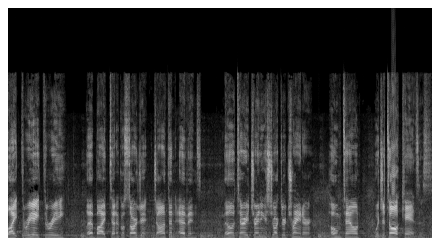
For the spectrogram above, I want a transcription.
Flight 383, led by Technical Sergeant Jonathan Evans, military training instructor trainer, hometown Wichita, Kansas.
